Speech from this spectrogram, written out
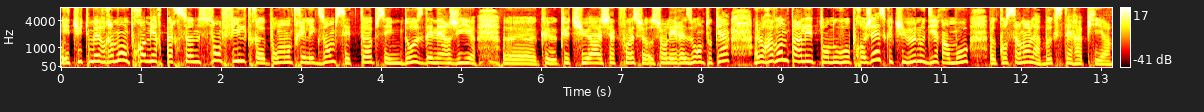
et tu te mets vraiment en première personne sans filtre pour montrer l'exemple, c'est top, c'est une dose d'énergie euh, que, que tu as à chaque fois sur, sur les réseaux en tout cas. Alors avant de parler de ton nouveau projet, est-ce que tu veux nous dire un mot euh, concernant la boxe thérapie hein?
